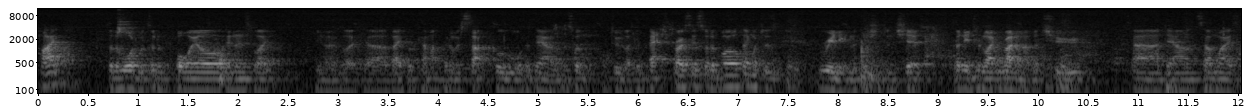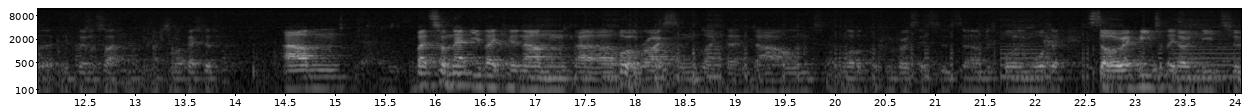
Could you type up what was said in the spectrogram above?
pipe, so the water would sort of boil and then it's like you know like uh, vapor would come up and it would suck cool water down. And this would do like a batch process sort of boil thing, which is really inefficient and shit. But I need to like run another tube uh, down in some way so that the thermosiphon will be much more effective. Um, but from that, you, they can um, uh, boil rice and like uh, dal and a lot of cooking processes, um, just boiling water. So it means that they don't need to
